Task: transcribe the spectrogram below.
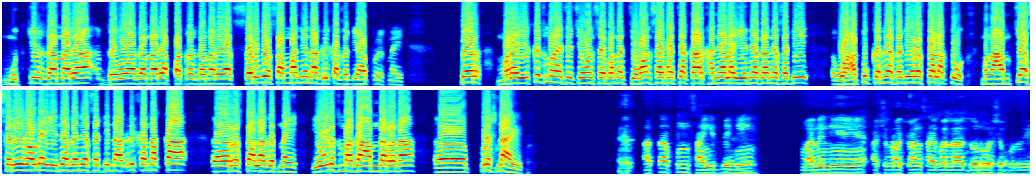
मुदखेड जाणाऱ्या जवळ जाणाऱ्या पात्रात जाणाऱ्या या सर्वसामान्य नागरिकासाठी हा प्रश्न आहे. तर मला एकच म्हणायचं चव्हाण साहेबांना चव्हाण साहेबाच्या कारखान्याला येण्या जाण्यासाठी वाहतूक करण्यासाठी रस्ता लागतो. मग आमच्या सर्वेगावला येण्या जाण्यासाठी नागरिकांना का रस्ता लागत नाही? एवढंच माझा आमदारांना प्रश्न आहे. आता आपण सांगितले की माननीय अशोकराव चव्हाण साहेबांना दोन वर्षापूर्वी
